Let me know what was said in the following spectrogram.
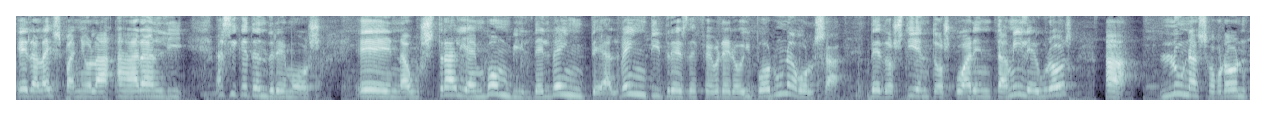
era la española Aran Lee. Así que tendremos en Australia, en Bonville, del 20 al 23 de febrero y por una bolsa de 240.000 euros a Luna Sobrón,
